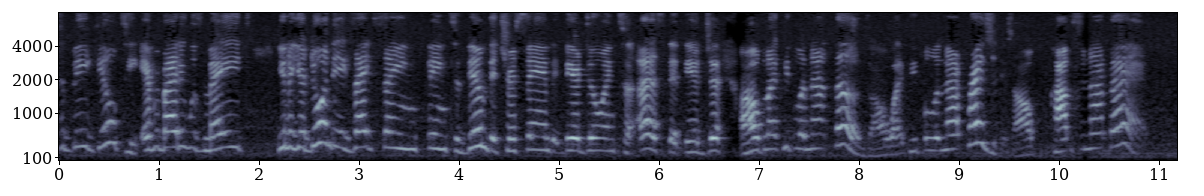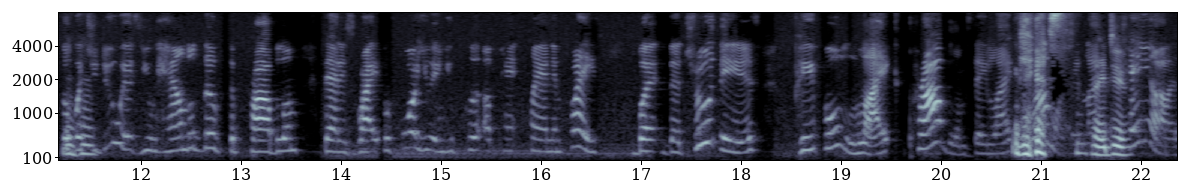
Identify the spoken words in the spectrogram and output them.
to be guilty. Everybody was made. You know, you're doing the exact same thing to them that you're saying that they're doing to us. That they're just all black people are not thugs. All white people are not prejudiced. All cops are not bad. So mm-hmm. what you do is you handle the the problem that is right before you, and you put a plan in place. But the truth is, people like problems. They like yes, drama. They like they do. chaos.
